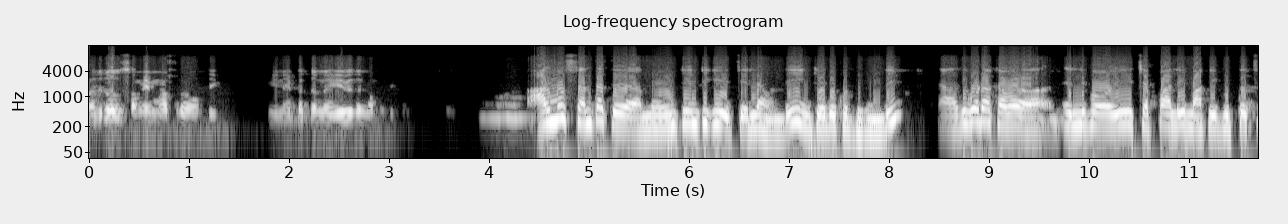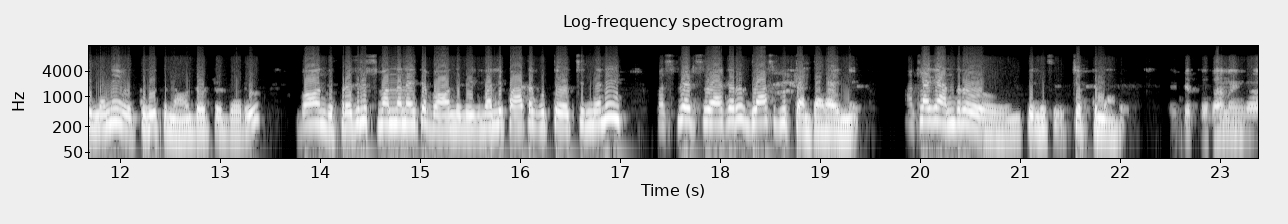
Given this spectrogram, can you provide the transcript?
పది రోజుల సమయం మాత్రం ఉంది. ఈ నేపథ్యంలో ఏ విధంగా ఉంది ఆల్మోస్ట్ అంతా మేము ఇంటింటికి చెల్లామండి. ఇంకేదో కొద్దిగా ఉంది. అది కూడా కవర్ వెళ్ళిపోయి చెప్పాలి మాకు గుర్తొచ్చిందని తిరుగుతున్నాం డోర్ టు డోర్. బాగుంది. ప్రజల స్పందన అయితే బాగుంది. మీకు మళ్ళీ పాత గుర్తు వచ్చిందని ఫస్ట్ ప్లేట్ సుధాకర్ గ్లాస్ గుర్తు అంటారు ఆయన్ని. అట్లాగే అందరూ తెలిసి చెప్తున్నారు. అయితే ప్రధానంగా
